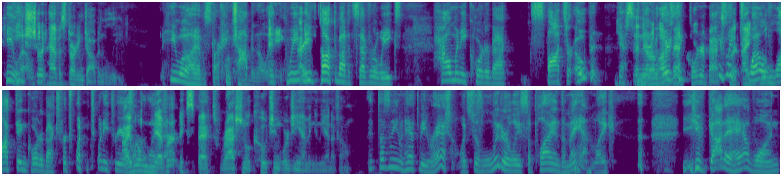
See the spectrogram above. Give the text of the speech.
he, he should have a starting job in the league. He will have a starting job in the league. We, I, we've talked about it several weeks. How many quarterback spots are open? Yes, and, there are a lot of bad like, quarterbacks. There's like 12 will, locked in quarterbacks for 2023. I will like never that. expect rational coaching or GMing in the NFL. It doesn't even have to be rational. It's just literally supply and demand. Like you've got to have one.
